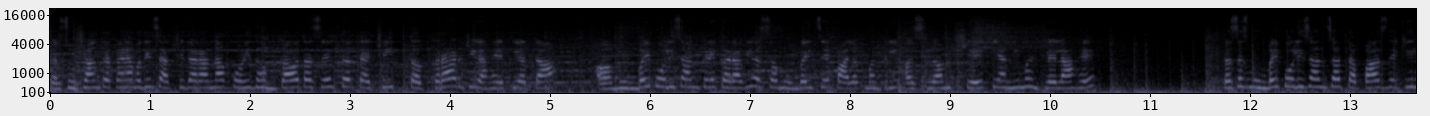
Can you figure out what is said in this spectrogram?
तर सुशांत प्रकरणामधील साक्षीदारांना कोणी धमकावत असेल तर त्याची तक्रार जी आहे ती आता मुंबई पोलिसांकडे करावी असं मुंबईचे पालकमंत्री असलम शेख यांनी म्हटलेलं आहे. तसंच मुंबई पोलिसांचा तपास देखील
